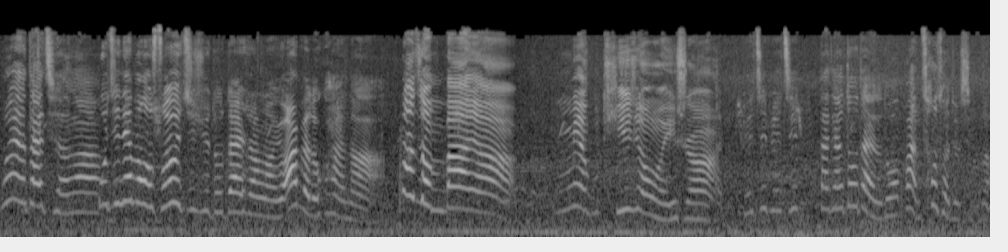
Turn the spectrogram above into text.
我也带钱了，我今天把我所有积蓄都带上了，有二百多块呢。那怎么办呀？你们也不提醒我一声。别急别急，大家都带的多，帮你凑凑就行了。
